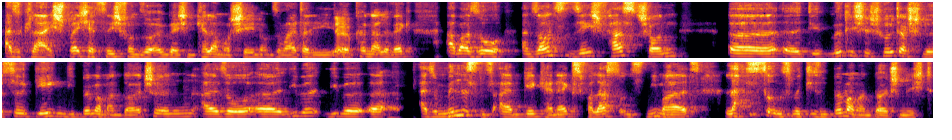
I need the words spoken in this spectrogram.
also klar, ich spreche jetzt nicht von so irgendwelchen Kellermoscheen und so weiter, die ja. äh, können alle weg. Aber so, ansonsten sehe ich fast schon äh, äh, die mögliche Schulterschlüsse gegen die Böhmermann-Deutschen. Also äh, liebe, liebe, äh, also mindestens AMG Kennex, verlasst uns niemals, lasst uns mit diesen Böhmermann-Deutschen nicht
